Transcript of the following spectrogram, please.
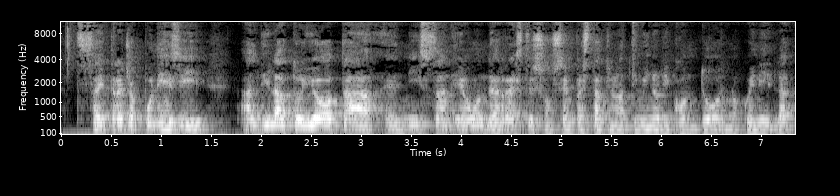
sai, tra giapponesi, al di là Toyota, eh, Nissan e Honda, il resto sono sempre stati un attimino di contorno, quindi la,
